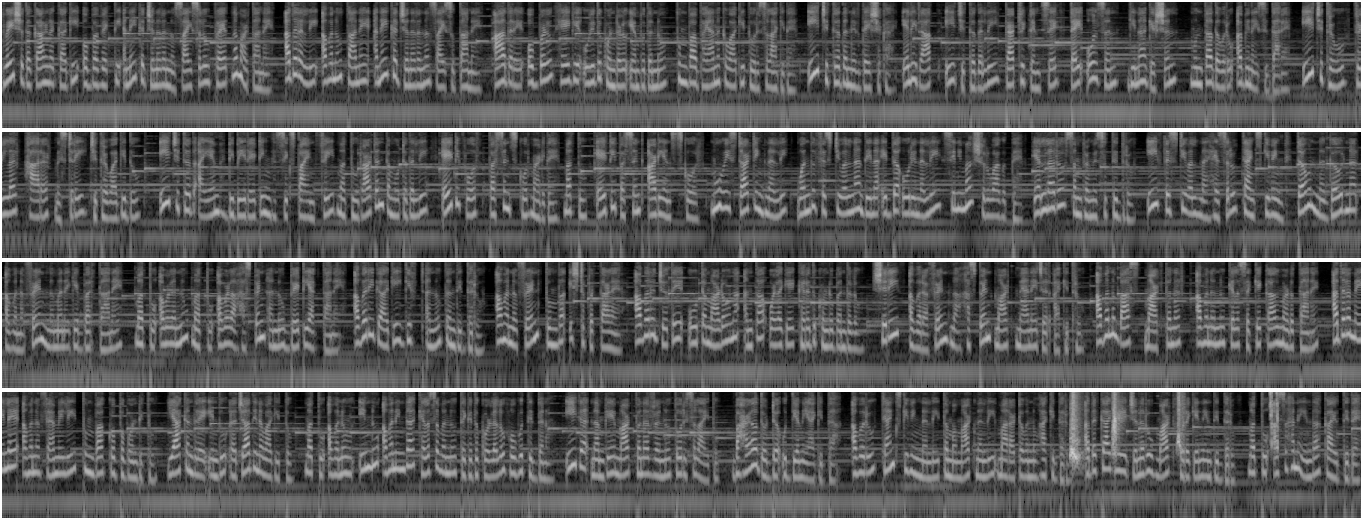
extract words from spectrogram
ದ್ವೇಷದ ಕಾರಣಕ್ಕಾಗಿ ಒಬ್ಬ ವ್ಯಕ್ತಿ ಅನೇಕ ಜನರನ್ನು ಸಾಯಿಸಲು ಪ್ರಯತ್ನ ಮಾಡ್ತಾನೆ. ಅದರಲ್ಲಿ ಅವನು ತಾನೇ ಅನೇಕ ಜನರನ್ನು ಸಾಯಿಸುತ್ತಾನೆ. ಆದರೆ ಒಬ್ಬಳು ಹೇಗೆ ಉಳಿದುಕೊಂಡಳು ಎಂಬುದನ್ನು ತುಂಬಾ ಭಯಾನಕವಾಗಿ ತೋರಿಸಲಾಗಿದೆ. ಈ ಚಿತ್ರದ ನಿರ್ದೇಶಕ ಎಲಿ ಎಲಿರಾತ್ ಈ ಚಿತ್ರದಲ್ಲಿ Patrick Dempsey Ty Olsson, Gina Gershon ಮುಂತಾದವರು ಅಭಿನಯಿಸಿದ್ದಾರೆ. ಈ ಚಿತ್ರವು ಥ್ರಿಲ್ಲರ್, ಹಾರರ್, ಮಿಸ್ಟರಿ ಚಿತ್ರವಾಗಿದ್ದು, ಈ ಚಿತ್ರದ IM DB rating six point three ಮತ್ತು ರಾಟನ್ ಟಮೋಟದಲ್ಲಿ ಏಟಿ ಫೋರ್ ಪರ್ಸೆಂಟ್ ಸ್ಕೋರ್ ಮಾಡಿದೆ. ಮತ್ತು eighty percent audience score. Movie ಸ್ಟಾರ್ಟಿಂಗ್ನಲ್ಲಿ ಒಂದು ಫೆಸ್ಟಿವಲ್ನ ದಿನ ಇದ್ದ ಊರಿನಲ್ಲಿ ಸಿನಿಮಾ ಶುರುವಾಗುತ್ತೆ. ಎಲ್ಲರೂ ಸಂಭ್ರಮಿಸುತ್ತಿದ್ರು. ಈ ಫೆಸ್ಟಿವಲ್ನ ಹೆಸರು ಥ್ಯಾಂಕ್ಸ್ ಗಿವಿಂಗ್ ಟೌನ್ನ ಗವರ್ನರ್ ಅವನ ಫ್ರೆಂಡ್ನ ಮನೆಗೆ ಬರ್ತಾನೆ ಮತ್ತು ಅವಳನ್ನು ಮತ್ತು ಅವಳ ಹಸ್ಬೆಂಡ್ ಅನ್ನು ಭೇಟಿಯಾಗ್ತಾನೆ. ಅವರಿಗಾಗಿ ಗಿಫ್ಟ್ ಅನ್ನು ತಂದಿದ್ದರು. ಅವನ ಫ್ರೆಂಡ್ ತುಂಬಾ ಇಷ್ಟಪಡ್ತಾಳೆ. ಅವರ ಜೊತೆ ಊಟ ಮಾಡೋಣ ಅಂತ ಒಳಗೆ ಕರೆದುಕೊಂಡು ಬಂದಳು. ಶರೀಫ್ ಅವರ ಫ್ರೆಂಡ್ನ ಹಸ್ಬೆಂಡ್ ಮಾರ್ಟ್ ಮ್ಯಾನೇಜರ್ ಆಗಿದ್ರು. ಅವನ ಬಾಸ್ ಮಾರ್ಟನರ್ ಅವನನ್ನು ಕೆಲಸಕ್ಕೆ ಕಾಲ್ ಮಾಡುತ್ತಾನೆ. ಅದರ ಮೇಲೆ ಅವನ ಫ್ಯಾಮಿಲಿ ತುಂಬಾ ಕೋಪಗೊಂಡಿತು. ಯಾಕಂದ್ರೆ ಇಂದು ರಜಾದಿನವಾಗಿತ್ತು ಮತ್ತು ಅವನು ಇನ್ನು ಅವನಿಂದ ಕೆಲಸವನ್ನು ತೆಗೆದುಕೊಳ್ಳಲು ಹೋಗುತ್ತಿದ್ದನು. ಈಗ ನಮ್ಗೆ ಮಾರ್ಟ್ ರನ್ನು ತೋರಿಸಲಾಯಿತು. ಬಹಳ ದೊಡ್ಡ ಉದ್ಯಮಿಯಾಗಿದ್ದ ಅವರು ಥ್ಯಾಂಕ್ಸ್ ಗಿವಿಂಗ್ನಲ್ಲಿ ತಮ್ಮ ಮಾರ್ಟ್ನಲ್ಲಿ ಮಾರಾಟವನ್ನು ಹಾಕಿದ್ದರು. ಅದಕ್ಕಾಗಿಯೇ ಜನರು ಮಾರ್ಟ್ ಹೊರಗೆ ನಿಂತಿದ್ದರು ಮತ್ತು ಅಸಹನೆಯಿಂದ ಕಾಯುತ್ತಿದೆ.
